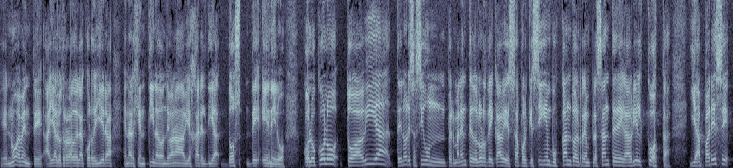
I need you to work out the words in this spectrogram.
eh, nuevamente, allá al otro lado de la cordillera, en Argentina, donde van a viajar el día 2 de enero. Colo Colo todavía, tenores, ha sido un permanente dolor de cabeza porque siguen buscando al reemplazante de Gabriel Costa. Y aparece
